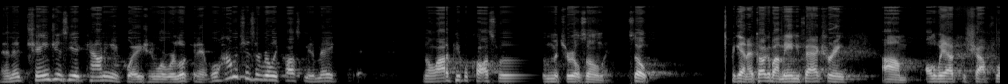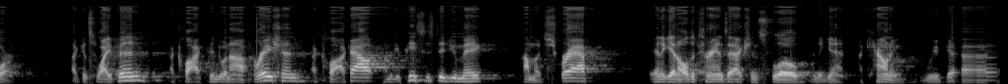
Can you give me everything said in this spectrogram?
And it changes the accounting equation where we're looking at, well, how much does it really cost me to make it? And a lot of people cost with materials only. So again, I talk about manufacturing um, all the way out to the shop floor. I could swipe in, I clocked into an operation, I clock out, how many pieces did you make, how much scrap, and again, all the transactions flow, and again, accounting. We've got a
